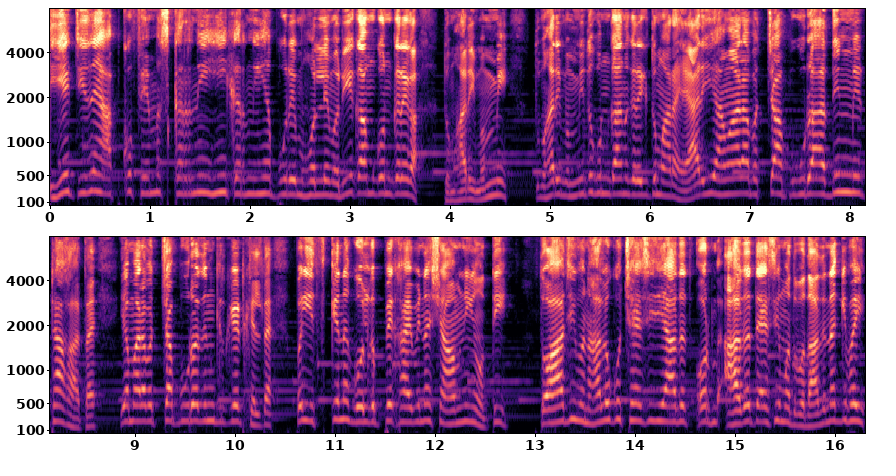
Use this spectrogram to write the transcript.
ये चीज़ें आपको फ़ेमस करनी ही करनी है पूरे मोहल्ले में, और ये काम कौन करेगा? तुम्हारी मम्मी। तुम्हारी मम्मी तो गुनगान करेगी, तुम्हारा यार ये हमारा बच्चा पूरा दिन मीठा खाता है, या हमारा बच्चा पूरा दिन क्रिकेट खेलता है। भाई इसके ना गोलगप्पे खाए बिना शाम नहीं होती। तो आज ही बना लो कुछ ऐसी आदत, और आदत ऐसी मत बता देना कि भाई,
